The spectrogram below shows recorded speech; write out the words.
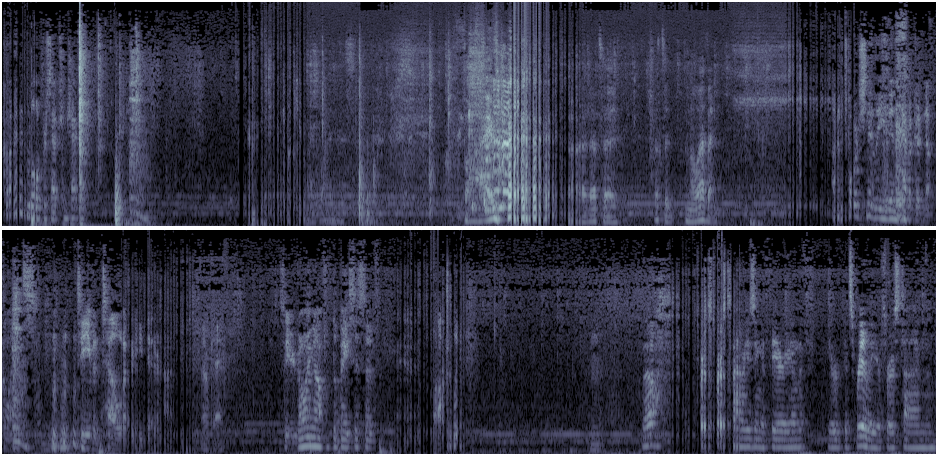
go ahead and roll a perception check. Five. Uh, that's a that's a, an eleven. Unfortunately you didn't have a good enough glance to even tell whether he did or not. Okay. So you're going off of the basis of possibly Well, first first time using Ethereum. If, you're, if it's really your first time, then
